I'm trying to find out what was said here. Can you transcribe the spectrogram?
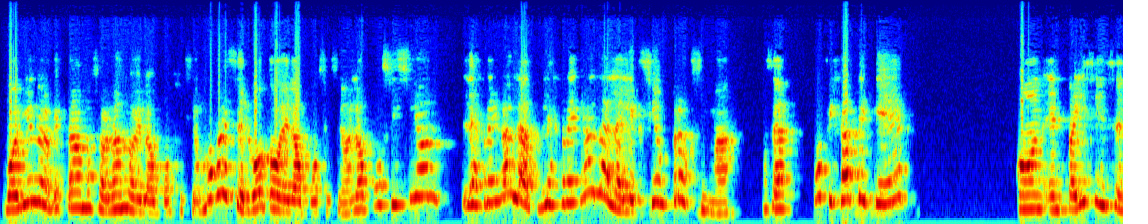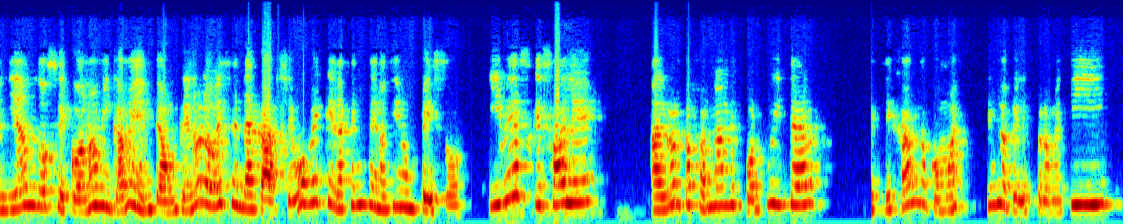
volviendo a lo que estábamos hablando de la oposición, vos ves el voto de la oposición. La oposición les regala, les regala la elección próxima. O sea, vos fijate que con el país incendiándose económicamente, aunque no lo ves en la calle, vos ves que la gente no tiene un peso y ves que sale Alberto Fernández por Twitter festejando como es, es lo que les prometí,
